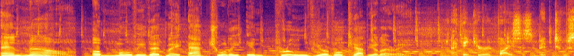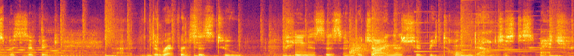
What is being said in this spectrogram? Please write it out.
And now, a movie that may actually improve your vocabulary. I think your advice is a bit too specific. Uh, the references to penises and vaginas should be toned down just a smidge.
